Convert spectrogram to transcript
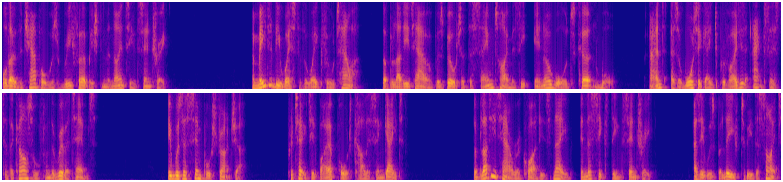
although the chapel was refurbished in the 19th century. Immediately west of the Wakefield Tower, the Bloody Tower was built at the same time as the inner ward's curtain wall, and as a watergate provided access to the castle from the River Thames. It was a simple structure, protected by a portcullis and gate. The Bloody Tower acquired its name in the 16th century as it was believed to be the site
